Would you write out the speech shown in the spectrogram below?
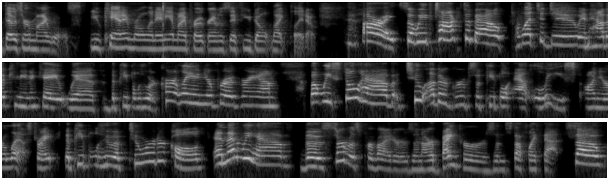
Those are my rules. You can't enroll in any of my programs if you don't like Play-Doh. All right. So we've talked about what to do and how to communicate with the people who are currently in your program, but we still have two other groups of people at least on your list, right? The people who have toured or called, and then we have those service providers and our bankers and stuff like that. So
